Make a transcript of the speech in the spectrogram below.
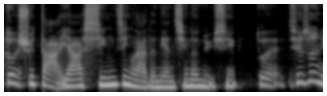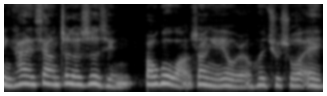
对去打压新进来的年轻的女性。对，其实你看，像这个事情，包括网上也有人会去说，哎，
